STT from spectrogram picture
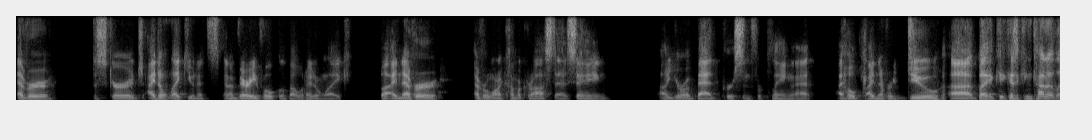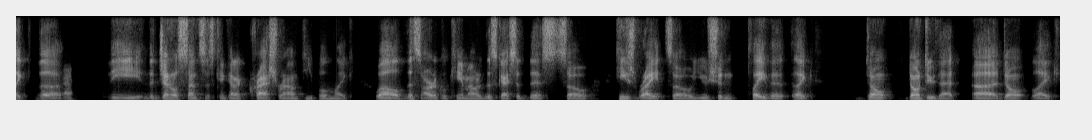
ever discourage. I don't like units, and I'm very vocal about what I don't like. But I never ever want to come across as saying uh, you're a bad person for playing that. I hope I never do. Uh, but because it can kind of like the Yeah. the the general census can kind of crash around people and like, well, this article came out or this guy said this, so he's right. So you shouldn't play the like don't don't do that. Uh don't like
